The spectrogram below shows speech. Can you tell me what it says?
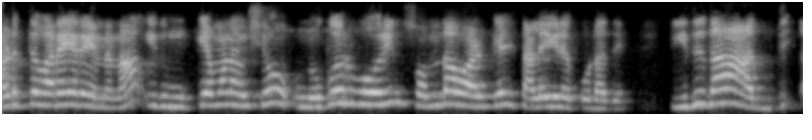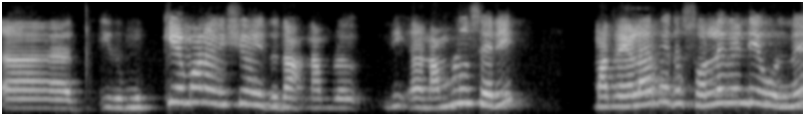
அடுத்த வரையறை என்னன்னா இது முக்கியமான விஷயம். நுகர்வோரின் சொந்த வாழ்க்கையில் தலையிடக்கூடாது. இதுதான் அதி இது முக்கியமான விஷயம் இதுதான். நம்மள நம்மளும் சரி மற்ற எல்லாருக்கும் இதை சொல்ல வேண்டிய ஒண்ணு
